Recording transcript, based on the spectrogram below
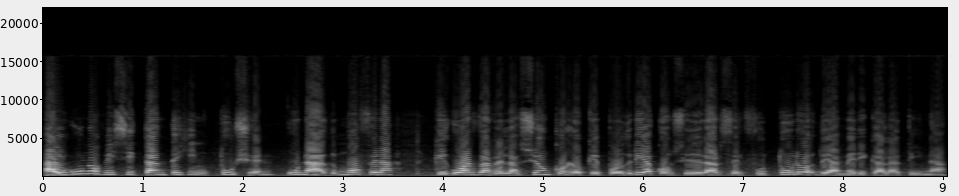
algunos visitantes intuyen una atmósfera que guarda relación con lo que podría considerarse el futuro de América Latina.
